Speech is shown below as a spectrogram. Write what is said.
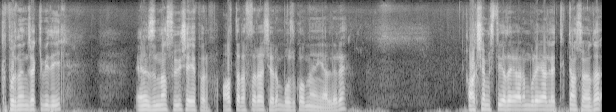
kıpırdanacak gibi değil. En azından suyu şey yaparım. Alt tarafları açarım bozuk olmayan yerlere. Akşamüstü ya da yarın burayı hallettikten sonra da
